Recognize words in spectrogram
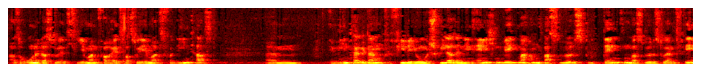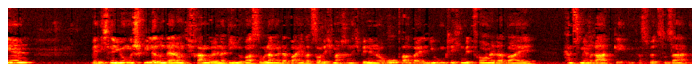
Also ohne dass du jetzt jemanden verrätst, was du jemals verdient hast. Ähm, Im Hintergedanken für viele junge Spielerinnen, die einen ähnlichen Weg machen, was würdest du denken, was würdest du empfehlen, wenn ich eine junge Spielerin werde und ich fragen würde, Nadine, du warst so lange dabei, was soll ich machen? Ich bin in Europa bei den Jugendlichen mit vorne dabei. Kannst du mir einen Rat geben? Was würdest du sagen?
